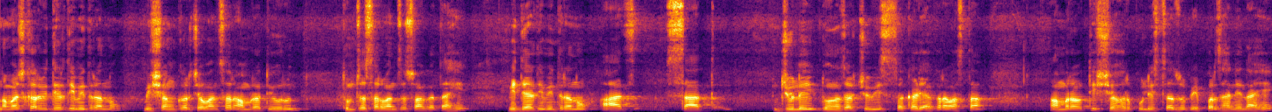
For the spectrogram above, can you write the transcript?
नमस्कार विद्यार्थी मित्रांनो मी शंकर चव्हाण सर अमरावतीवरून तुमचं सर्वांचं स्वागत आहे. विद्यार्थी मित्रांनो आज सात जुलै दोन हजार चोवीस सकाळी अकरा वाजता अमरावती शहर पोलीसचा जो पेपर झालेला आहे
